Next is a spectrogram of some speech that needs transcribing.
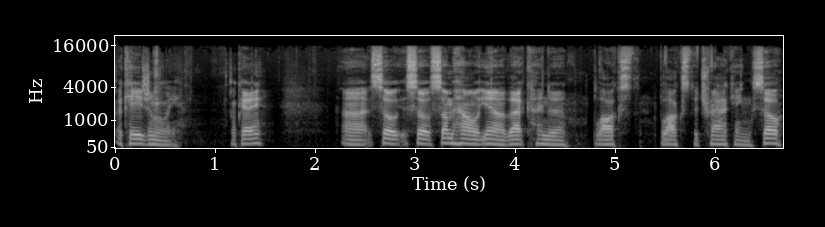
occasionally. Okay. Uh, so so somehow yeah that kind of blocks blocks the tracking. So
